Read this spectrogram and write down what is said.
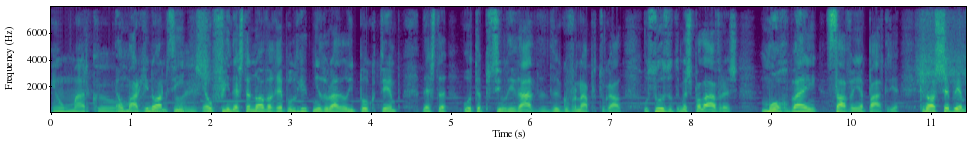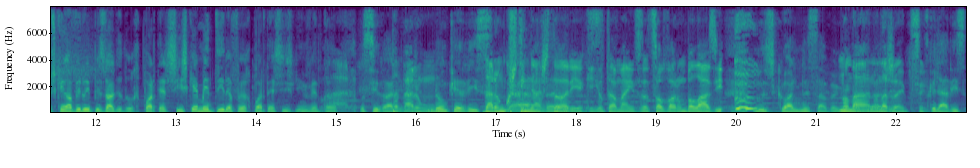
É um marco. É um marco enorme, sim. Pois. É o fim desta nova República que tinha durado ali pouco tempo, desta outra possibilidade de governar Portugal. As suas últimas palavras, morro bem, salvem a pátria. Que nós sabemos, quem ouvir o episódio do Repórter X, que é mentira, foi o Repórter X que inventou o Sidónio. Para dar um- Nunca disse. Dar um gostinho à nada. história, que aquilo também, levar um balásio. Nos cones, não sabem. que Não é dá, não dá jeito, sim. Se calhar disse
